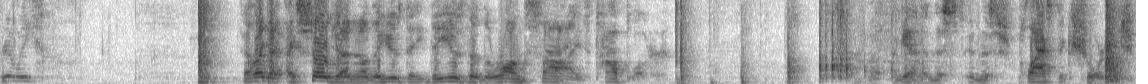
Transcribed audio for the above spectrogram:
really? And like I, I showed you, I don't know they used they, they used the, the wrong size top loader. Uh, again, in this in this plastic shortage.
